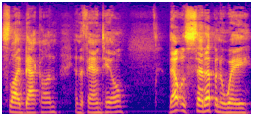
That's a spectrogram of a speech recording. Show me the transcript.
slide back on and the fantail. That was set up in a way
